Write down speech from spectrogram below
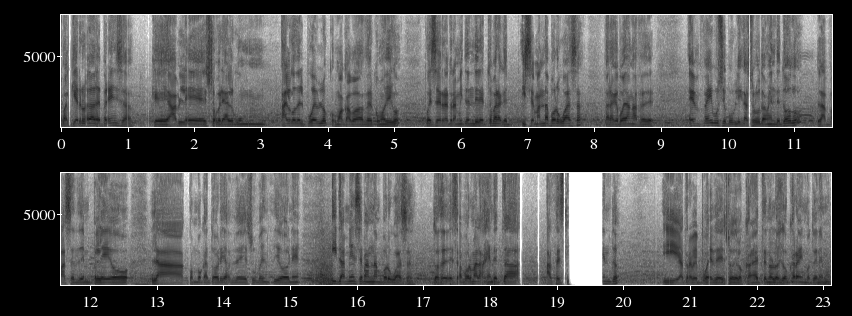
cualquier rueda de prensa que hable sobre algún algo del pueblo, como acabo de hacer, como digo, pues se retransmite en directo para que, y se manda por WhatsApp para que puedan acceder. En Facebook se publica absolutamente todo, las bases de empleo, las convocatorias de subvenciones y también se mandan por WhatsApp. Entonces de esa forma la gente está accesible y a través pues, de eso, de los canales tecnológicos que ahora mismo tenemos.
